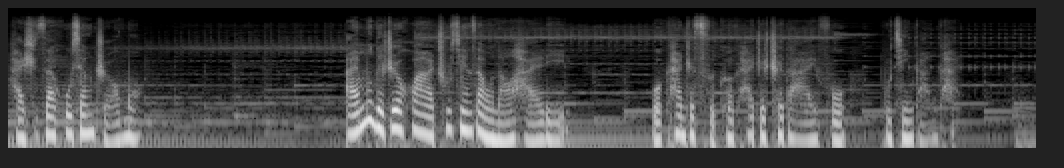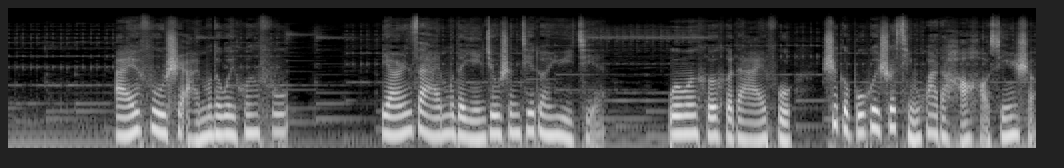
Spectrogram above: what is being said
还是在互相折磨？M 的这话出现在我脑海里，我看着此刻开着车的 F，不禁感慨。F 是 M 的未婚夫，两人在 M 的研究生阶段遇见，温温和和的 F 是个不会说情话的好好先生。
